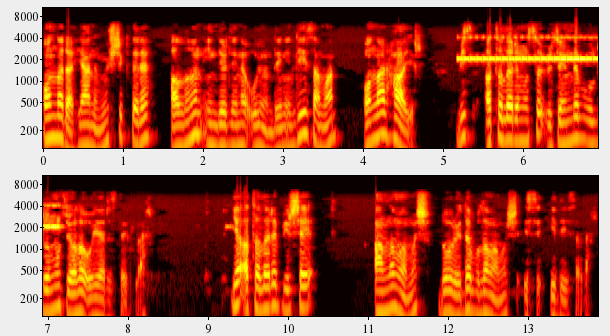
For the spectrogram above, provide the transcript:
Onlara yani müşriklere Allah'ın indirdiğine uyun denildiği zaman onlar hayır, biz atalarımızı üzerinde bulduğumuz yola uyarız dediler. Ya ataları bir şey anlamamış, doğruyu da bulamamış idiyseler.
